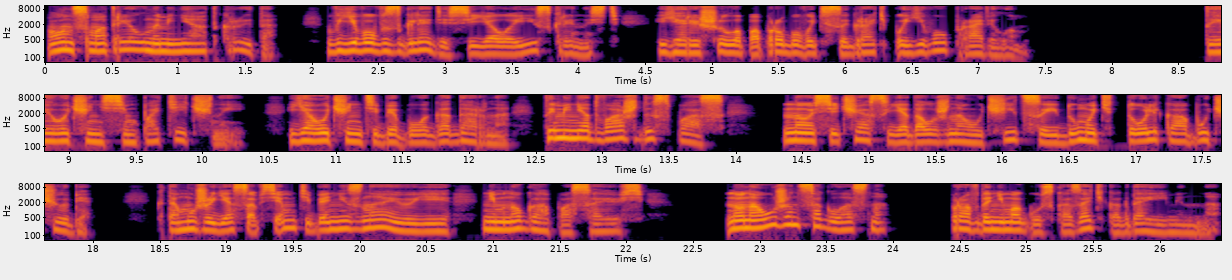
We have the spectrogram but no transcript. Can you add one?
Он смотрел на меня открыто. В его взгляде сияла искренность, и я решила попробовать сыграть по его правилам. «Ты очень симпатичный. Я очень тебе благодарна. Ты меня дважды спас. Но сейчас я должна учиться и думать только об учебе. К тому же я совсем тебя не знаю и немного опасаюсь. Но на ужин согласна. Правда, не могу сказать, когда именно.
